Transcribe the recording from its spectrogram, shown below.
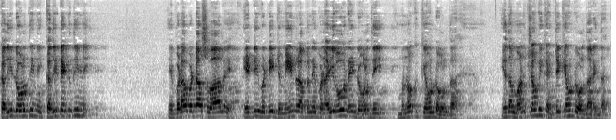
ਕਦੀ ਡੋਲਦੀ ਨਹੀਂ, ਕਦੀ ਟਿਕਦੀ ਨਹੀਂ। ਇਹ ਬੜਾ ਵੱਡਾ ਸਵਾਲ ਏ, ਏਡੀ ਵੱਡੀ ਜ਼ਮੀਨ ਰੱਬ ਨੇ ਬਣਾਈ, ਉਹ ਨਹੀਂ ਡੋਲਦੀ। ਮਨੁੱਖ ਕਿਉਂ ਡੋਲਦਾ ਹੈ? ਇਹਦਾ ਮਨ 24 ਘੰਟੇ ਕਿਉਂ ਡੋਲਦਾ ਰਹਿੰਦਾ?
